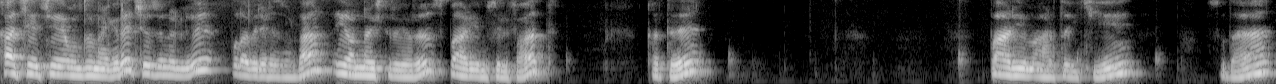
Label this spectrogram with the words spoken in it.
KÇÇ olduğuna göre çözünürlüğü bulabiliriz buradan. İyonlaştırıyoruz. Baryum sülfat katı baryum artı 2 suda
